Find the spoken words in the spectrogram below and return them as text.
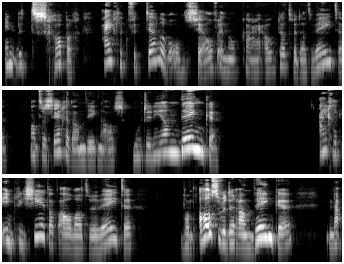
en het is grappig. Eigenlijk vertellen we onszelf en elkaar ook dat we dat weten. Want we zeggen dan dingen als: ik moet er niet aan denken. Eigenlijk impliceert dat al wat we weten. Want als we eraan denken, nou,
